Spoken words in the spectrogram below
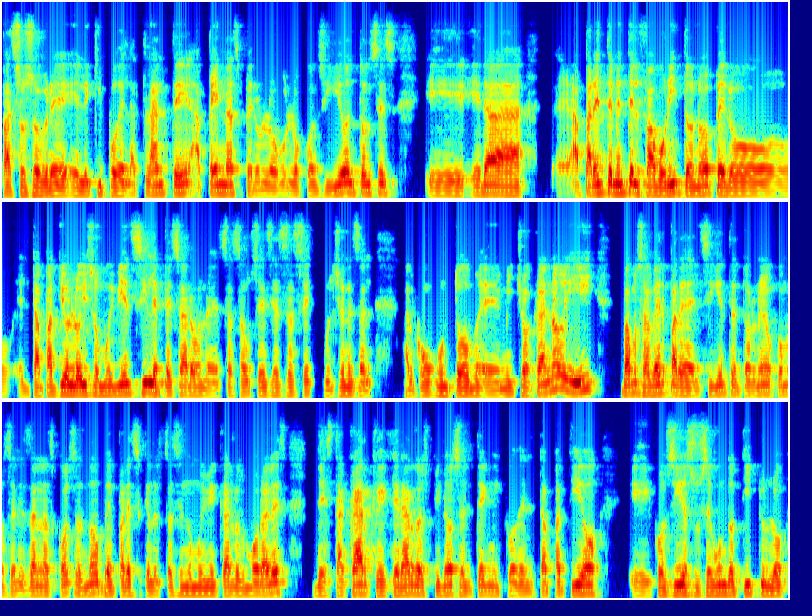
pasó sobre el equipo del Atlante, apenas, pero lo, consiguió. Entonces, era aparentemente el favorito, ¿no? Pero el Tapatío lo hizo muy bien, sí le pesaron esas ausencias, esas expulsiones al, al conjunto eh, michoacano y vamos a ver para el siguiente torneo cómo se les dan las cosas, ¿no? Me parece que lo está haciendo muy bien Carlos Morales, destacar que Gerardo Espinosa, el técnico del Tapatío, eh, consigue su segundo título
